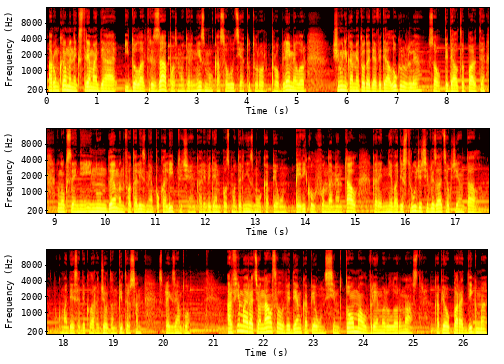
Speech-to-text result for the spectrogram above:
aruncăm în extrema de a idolatriza postmodernismul ca soluția tuturor problemelor și unica metodă de a vedea lucrurile, sau, pe de altă parte, în loc să ne inundăm în fatalisme apocaliptice în care vedem postmodernismul ca pe un pericol fundamental care ne va distruge civilizația occidentală, cum adesea declară Jordan Peterson, spre exemplu, ar fi mai rațional să-l vedem ca pe un simptom al vremurilor noastre, ca pe o paradigmă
